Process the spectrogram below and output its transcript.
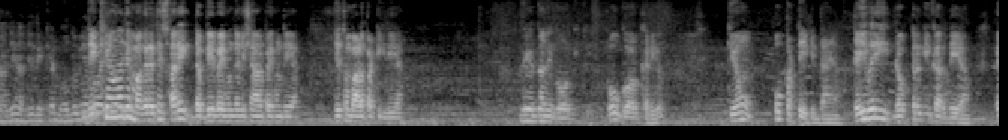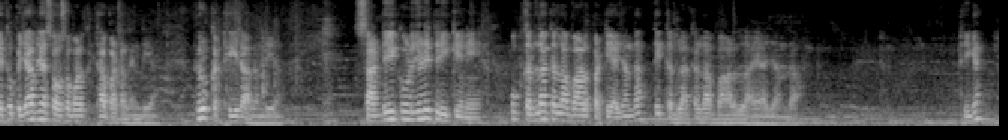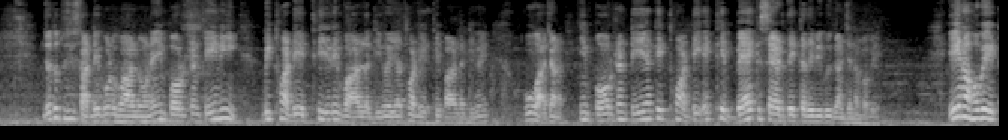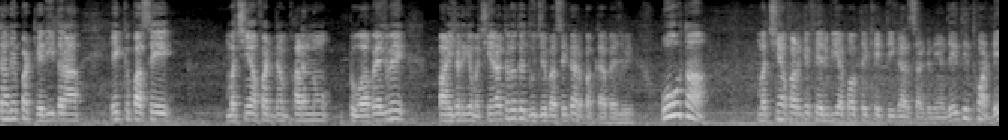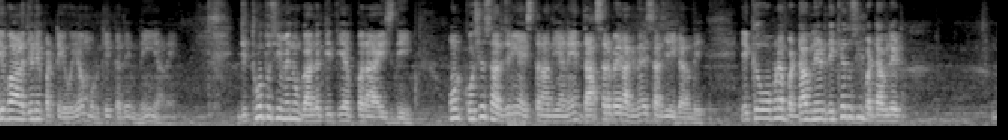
ਹਾਂਜੀ ਹਾਂਜੀ ਦੇਖਿਆ ਬਹੁਤ ਦੁਨੀਆ ਦੇਖਿਆ ਉਹਨਾਂ ਦੇ ਮਗਰ ਇੱਥੇ ਸਾਰੇ ਡੱਬੇ ਪਏ ਹੁੰਦੇ ਨਿਸ਼ਾਨ ਪਏ ਹੁੰਦੇ ਆ ਜਿੱਥੋਂ ਵਾਲ ਪੱਟੀਦੇ ਆ। ਰੇਟ ਦਾ ਨਹੀਂ ਗੌਰ ਕੀਤੀ। ਉਹ ਗੌਰ ਕਰਿਓ, ਕਿਉਂ ਉਹ ਪੱਟੇ ਕਿੱਦਾਂ ਆ? ਕਈ ਵਾਰੀ ਡਾਕਟਰ ਕੀ ਕਰਦੇ ਆ, ਇੱਥੋਂ 50 50 100 100 ਵਾਲ ਇਕੱਠਾ ਪੱਟ ਲੈਂਦੇ ਆ, ਫਿਰ ਉਹ ਇਕੱਠੇ ਹੀ ਲਾ ਦਿੰਦੇ ਆ। ਸਾਡੇ ਕੋਲ ਜਿਹੜੇ ਤਰੀਕੇ ਨੇ, ਉਹ ਕੱਲਾ ਕੱਲਾ ਵਾਲ ਪੱਟਿਆ ਜਾਂਦਾ ਤੇ ਕੱਲਾ ਕੱਲਾ ਵਾਲ ਲਾਇਆ ਜਾਂਦਾ। ਠੀਕ ਹੈ? ਜਦੋਂ ਤੁਸੀਂ ਸਾਡੇ ਕੋਲ ਵਾਲ ਲਾਉਣੇ ਇੰਪੋਰਟੈਂਟ ਇਹ ਨਹੀਂ ਵੀ ਤੁਹਾਡੇ ਇੱਥੇ ਜਿਹੜੇ ਵਾਲ ਲੱਗੇ ਹੋਏ ਜਾਂ ਤੁਹਾਡੇ ਇੱਥੇ ਵਾਲ ਲੱਗੇ ਹੋਏ ਉਹ ਆ ਜਾਣ। ਇੰਪੋਰਟੈਂਟ ਇਹ ਆ ਕਿ ਤੁਹਾਡੇ ਇੱਥੇ ਬੈਕ ਸਾਈਡ ਤੇ ਕਦੇ ਵੀ ਕੋਈ ਗੰਜ ਨਾ ਪਵੇ। ਇਹ ਨਾ ਹੋਵੇ ਇੱਟਾਂ ਦੇ ਭੱਠੇ ਦੀ ਤਰ੍ਹਾਂ ਇੱਕ ਪਾਸੇ ਮੱਛੀਆਂ ਫੜਨ ਫੜਨ ਨੂੰ ਟੋਆ ਪੈ ਜਾਵੇ, ਪਾਣੀ ਛੱਡ ਕੇ ਮੱਛੀਆਂ ਰੱਖ ਲਓ ਤੇ ਦੂਜੇ ਪਾਸੇ ਘਰ ਪੱਕਾ ਪੈ ਜਾਵੇ। ਉਹ ਤਾਂ ਮੱਛੀਆਂ ਫੜ ਕੇ ਫਿਰ ਵੀ ਆਪਾਂ ਉੱਤੇ ਖੇਤੀ ਕਰ ਸਕਦੇ ਹਾਂ। ਜੇ ਇੱਥੇ ਤੁਹਾਡੇ ਵਾਲ ਜਿਹੜੇ ਪੱਟੇ ਹੋਏ ਆ, ਉਹ ਮੁੜ ਕੇ ਕਦੇ ਨਹੀਂ ਆਣੇ ਜਿੱਥੋਂ ਤੁਸੀਂ ਮੈਨੂੰ ਗੱਲ ਕੀਤੀ ਹੈ ਪ੍ਰਾਈਸ ਦੀ, ਹੁਣ ਕੁਝ ਸਰਜਰੀਆਂ ਇਸ ਤਰ੍ਹਾਂ ਦੀਆਂ ਨੇ 10 ਰੁਪਏ ਲੱਗਦੇ ਨੇ ਸਰਜਰੀ ਕਰਨ ਦੇ। ਇੱਕ ਉਹ ਆਪਣਾ ਵੱਡਾ ਬਲੇਡ ਦੇਖਿਆ ਤੁਸੀਂ? ਵੱਡਾ ਬਲੇਡ।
